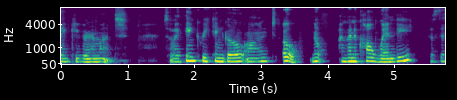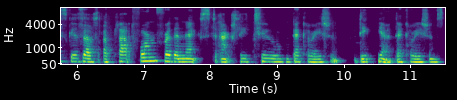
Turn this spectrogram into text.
Thank you very much. So I think we can go on. To, oh, no, I'm going to call Wendy because this gives us a platform for the next actually two declaration de, yeah declarations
